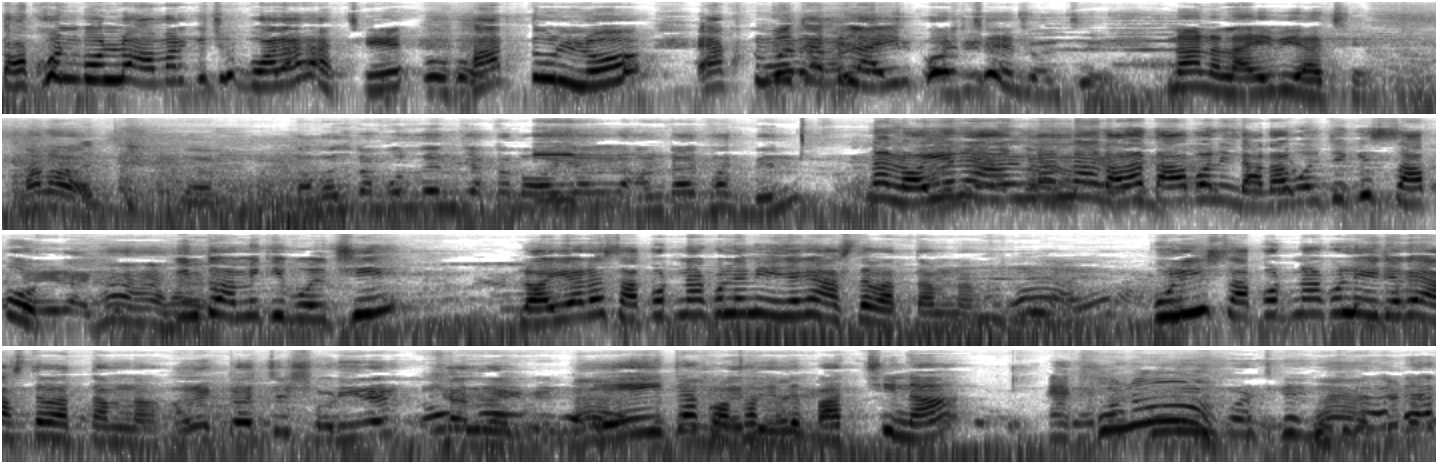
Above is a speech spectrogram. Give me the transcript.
তখন বলল আমার কিছু বলার আছে। হাত তুললো। এখন বলছে আপনি লাইভ করছেন? না না লাইভই আছে। না না দাদা যেটা বললেন যে একটা লয়ারের আন্ডারে থাকবেন। না লয়ারের আনলাম না দাদা তা বলেন। দাদা বলছে কি সাপোর্ট কিন্তু আমি কি বলছি লয়াররা সাপোর্ট না করলে আমি এই জায়গায় আসতে পারতাম না। পুলিশ সাপোর্ট না করলে এই জায়গায় আসতে পারতাম না। আরেকটা হচ্ছে শরীরের খেয়াল রাখবেন। এইটা কথা দিতে পারছি। না। এখনও? হ্যাঁ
